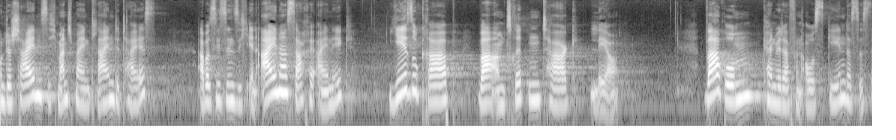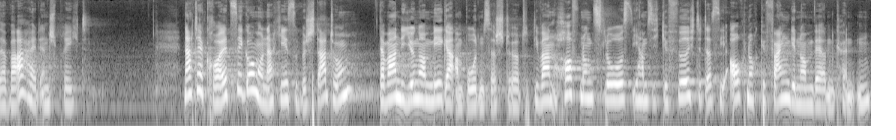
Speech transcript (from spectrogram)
unterscheiden sich manchmal in kleinen Details, aber sie sind sich in einer Sache einig. Jesu Grab war am dritten Tag leer. Warum können wir davon ausgehen, dass es der Wahrheit entspricht? Nach der Kreuzigung und nach Jesu Bestattung, da waren die Jünger mega am Boden zerstört. Die waren hoffnungslos, die haben sich gefürchtet, dass sie auch noch gefangen genommen werden könnten.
